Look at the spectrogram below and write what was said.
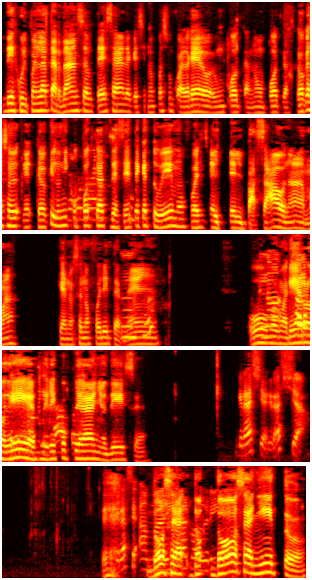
disculpen la tardanza, ustedes saben de que si no pasa un cuadreo, un podcast, no un podcast. Creo que, soy- eh, creo que el único podcast decente que tuvimos fue el, el pasado, nada más, que no se nos fue el internet. Hugo No, María Rodríguez, feliz cumpleaños, dice. Gracias, gracias. Eh, Gracias a 12, María a- do- Rodríguez. 12 añitos.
